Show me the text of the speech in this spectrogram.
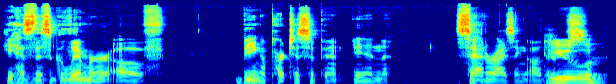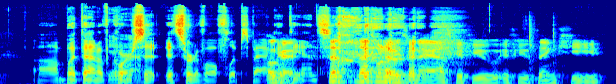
he has this glimmer of being a participant in satirizing others. You Uh, but then, of Yeah. course, it, it sort of all flips back okay? at the end. So. That's that's what I was going to ask if you if you think he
